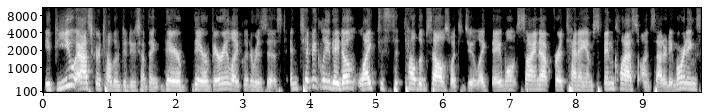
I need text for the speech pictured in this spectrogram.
if you ask or tell them to do something, they're they are very likely to resist. And typically, they don't like to sit, tell themselves what to do. Like they won't sign up for a 10 a.m. spin class on Saturday mornings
